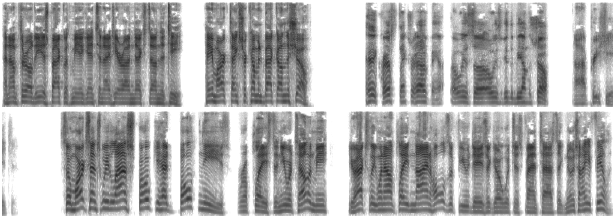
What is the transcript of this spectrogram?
And I'm thrilled he is back with me again tonight here on Next on the Tee. Hey, Mark, thanks for coming back on the show. Hey, Chris, thanks for having me. Always, uh, always good to be on the show. I appreciate you. So, Mark, since we last spoke, you had both knees replaced, and you were telling me you actually went out and played nine holes a few days ago, which is fantastic news. How are you feeling?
